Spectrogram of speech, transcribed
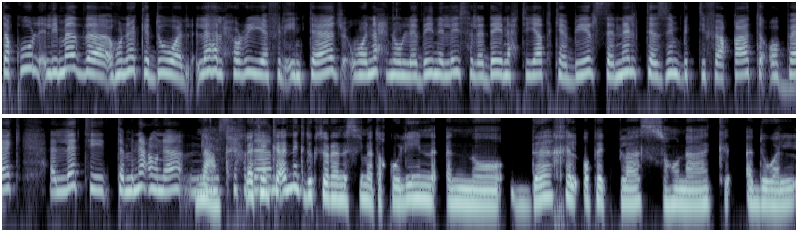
تقول لماذا هناك دول لها الحرية في الإنتاج ونحن الذين ليس لدينا احتياط كبير؟ سنلتزم باتفاقات أوبك التي تمنعنا من نعم. استخدام لكن كأنك دكتورة نسيمة تقولين أنه داخل أوبك plus هناك الدول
